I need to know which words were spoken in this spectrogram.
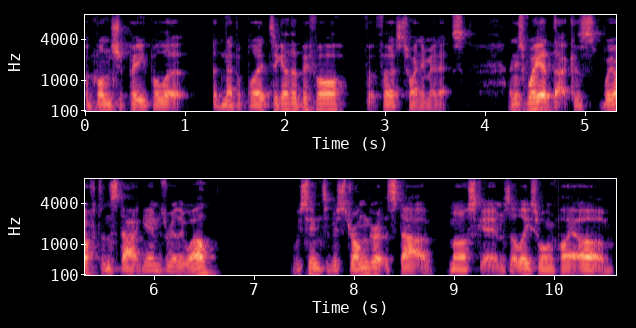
a bunch of people that had never played together before for the first twenty minutes. And it's weird that because we often start games really well. We seem to be stronger at the start of most games, at least when we play at home.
